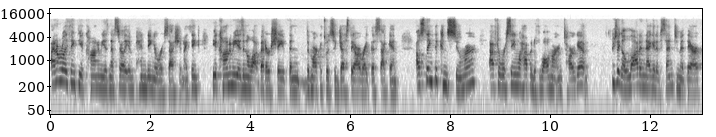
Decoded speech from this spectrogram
I don't really think the economy is necessarily impending a recession. I think the economy is in a lot better shape than the markets would suggest they are right this second. I also think the consumer, after we're seeing what happened with Walmart and Target, there's like a lot of negative sentiment there.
